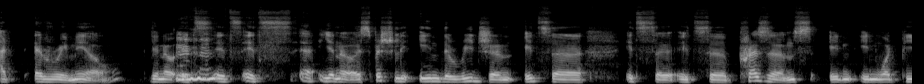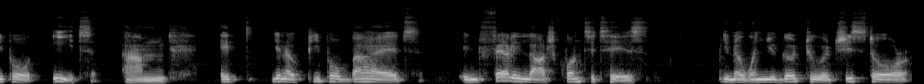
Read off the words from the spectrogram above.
at every meal. You know, mm-hmm. it's it's it's uh, you know, especially in the region, it's a it's a it's a presence in in what people eat. Um, it you know, people buy it in fairly large quantities. You know, when you go to a cheese store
